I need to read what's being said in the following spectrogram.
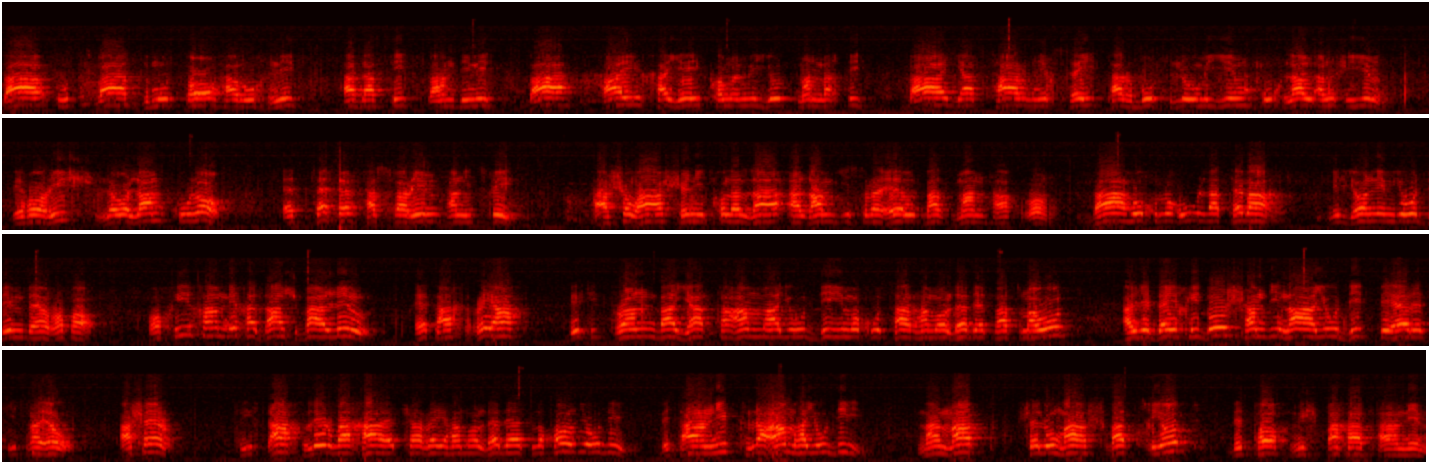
בה עוצבה דמותו הרוחנית, הדתית והמדינית. בה חי חיי קוממיות ממלכתית, בה יצר נכסי תרבות לאומיים וכלל אנושיים, והוריש לעולם כולו את ספר הספרים הנצחי, השואה שנתחוללה על עם ישראל בזמן האחרון. בה הוכרעו לטבח מיליונים יהודים באירופה, הוכיחה מחדש בעליל את הכרח בפתרון בעיית העם היהודי מחוסר המולדת ועצמאות על ידי חידוש המדינה היהודית בארץ ישראל, אשר תפתח לרווחה את שערי המולדת לכל יהודי ותעניק לעם היהודי ממד של אומה שוות זכויות בתוך משפחת העמים.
